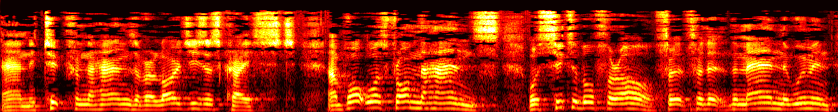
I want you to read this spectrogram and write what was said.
and they took from the hands of our Lord Jesus Christ. And what was from the hands was suitable for all, for, for the, the men, the women,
